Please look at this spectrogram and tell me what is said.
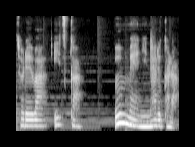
それはいつか運命になるから。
